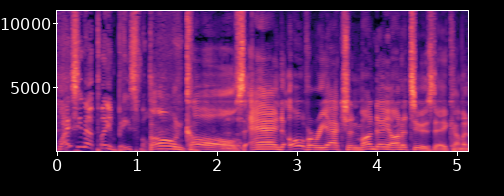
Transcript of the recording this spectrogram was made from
Why is he not playing baseball? Phone calls and overreaction Monday on a Tuesday coming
